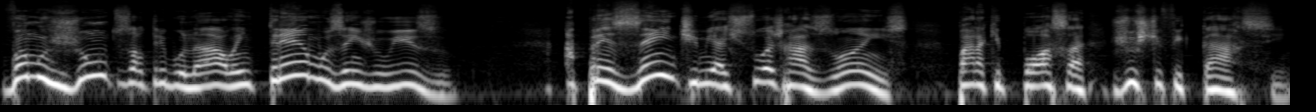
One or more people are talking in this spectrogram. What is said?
Vamos juntos ao tribunal, entremos em juízo. Apresente-me as suas razões para que possa justificar-se.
